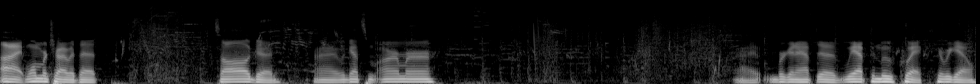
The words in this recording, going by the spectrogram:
Alright, one more try with that. It's all good. Alright, we got some armor. Alright, we're gonna have to, we have to move quick. Here we go.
